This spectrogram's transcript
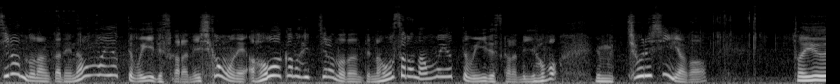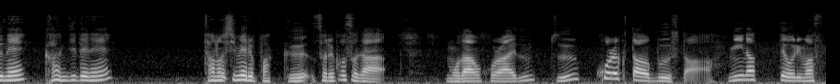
チランドなんかね、何枚やってもいいですからね。しかもね、青赤のフェッチランドなんてなおさら何枚やってもいいですからね。やば。めっちゃ嬉しいんやが？というね、感じでね、楽しめるパック、それこそが、モダンホライズン2コレクターブースターになっております。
